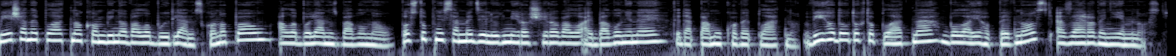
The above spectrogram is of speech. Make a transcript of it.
Miešané plátno kombinovalo buď ľan s konopou alebo ľan s bavlnou. Postupne sa medzi ľuďmi rozširovalo aj bavlnené, teda pamukové plátno. Výhodou tohto plátna bola jeho pevnosť a zároveň jemnosť.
